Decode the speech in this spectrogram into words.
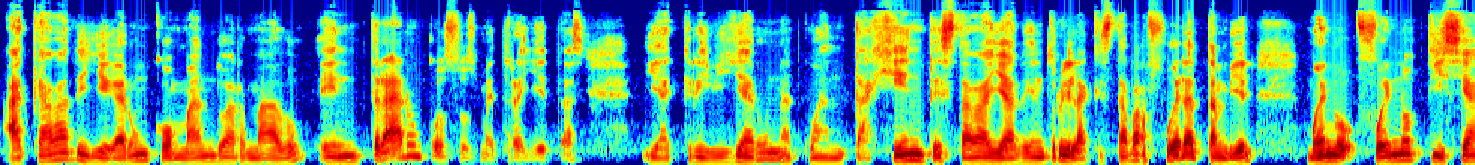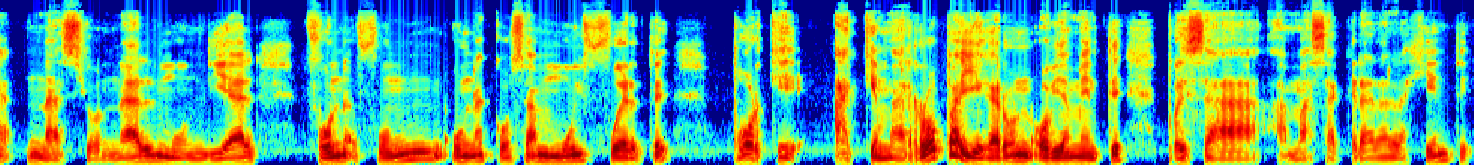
acaba de llegar un comando armado, entraron con sus metralletas y acribillaron a cuanta gente estaba allá adentro y la que estaba afuera también. Bueno, fue noticia nacional, mundial, fue una, fue una cosa muy fuerte porque a quemarropa llegaron, obviamente, pues a, masacrar a la gente.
